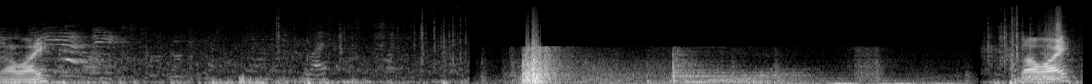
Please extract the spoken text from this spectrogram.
Давай. Давай.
